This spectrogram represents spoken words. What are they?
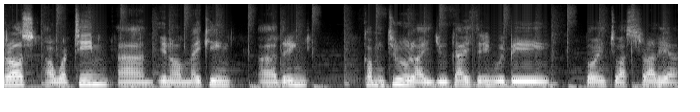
trust our team and you know making a dream coming true. Like you guys' dream would be going to Australia,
